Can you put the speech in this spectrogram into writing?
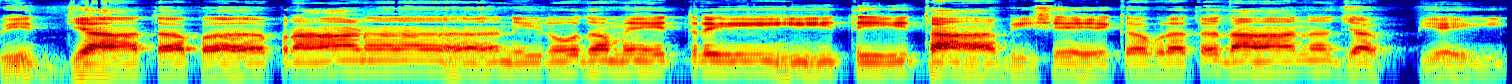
विद्यातपप्राणनिरोधमेत्रीतीताभिषेकव्रतदानजप्यै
